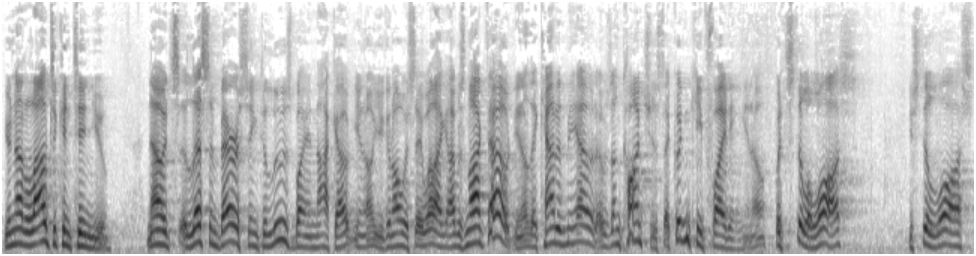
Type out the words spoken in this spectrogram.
you're not allowed to continue. Now it's less embarrassing to lose by a knockout. You know, you can always say, well, I, I, was knocked out. You know, they counted me out. I was unconscious. I couldn't keep fighting, you know, but it's still a loss. You still lost.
